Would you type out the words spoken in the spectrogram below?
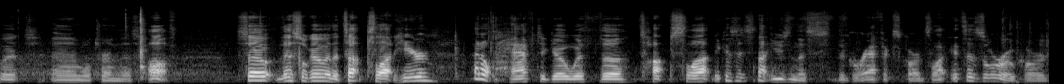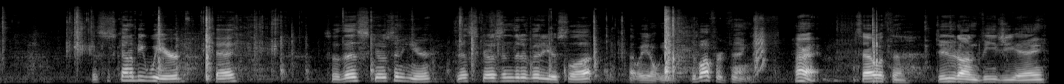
And we'll turn this off. So this will go in the top slot here. I don't have to go with the top slot because it's not using this the graphics card slot. It's a Zorro card. This is going to be weird, okay? So this goes in here. This goes into the video slot. That way you don't need the buffer thing. Alright, so with the dude on VGA,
